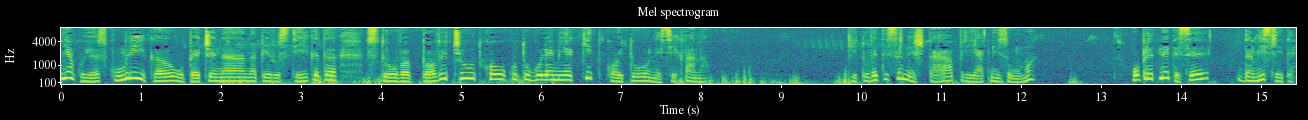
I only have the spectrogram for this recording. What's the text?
Някоя скумрийка, опечена на пиростийката, струва повече, отколкото големия кит, който не си хванал. Китовете са неща, приятни за ума. Опретнете се да мислите.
